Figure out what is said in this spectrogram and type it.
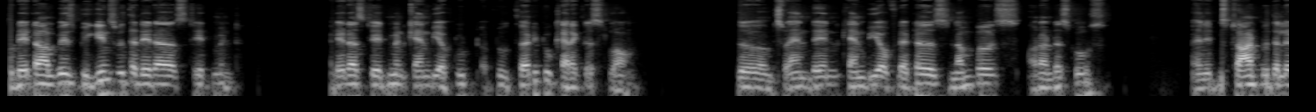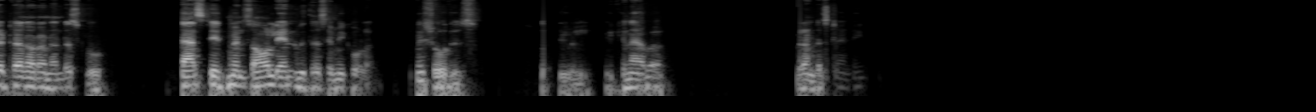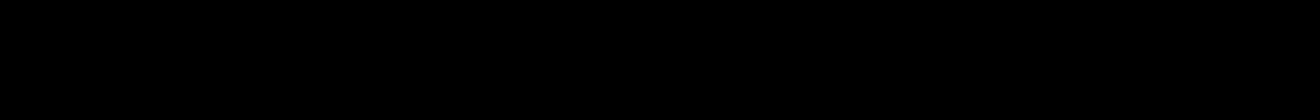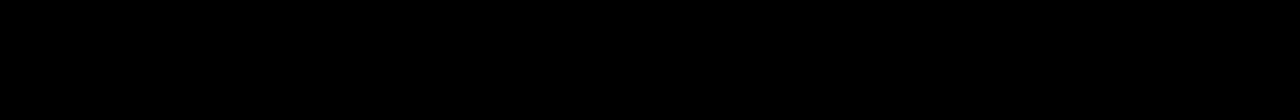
So data always begins with a data statement. Data statement can be up to up to 32 characters long. The, so and then can be of letters, numbers, or underscores and it start with a letter or an underscore. SAS statements all end with a semicolon. Let me show this. We will we can have a understanding.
